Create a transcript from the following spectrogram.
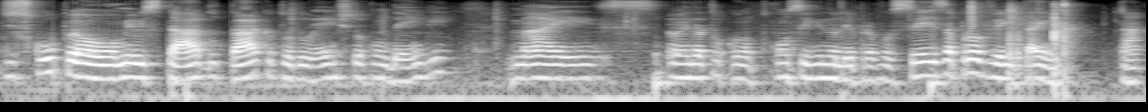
desculpa o meu estado, tá? Que eu tô doente, tô com dengue, mas eu ainda tô conseguindo ler para vocês. Aproveita aí, tá?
